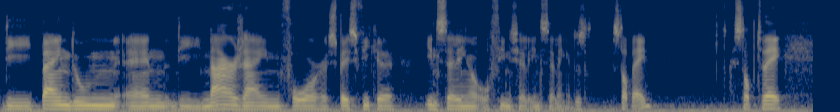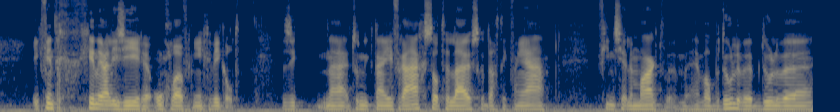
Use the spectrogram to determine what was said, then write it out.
die pijn doen en die naar zijn voor specifieke instellingen of financiële instellingen. Dus stap 1. Stap 2. Ik vind generaliseren ongelooflijk ingewikkeld. Dus ik, na, toen ik naar je vraag zat te luisteren, dacht ik van ja, financiële markt, wat bedoelen we? Bedoelen we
